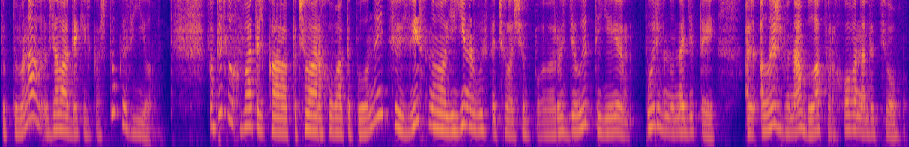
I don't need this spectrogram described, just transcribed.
Тобто вона взяла декілька штук і з'їла. В обід вихователька почала рахувати полуницю, і, звісно, її не вистачило, щоб розділити її порівну на дітей. Але ж вона була порахована до цього.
